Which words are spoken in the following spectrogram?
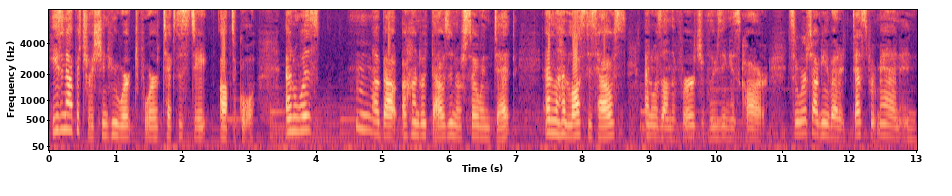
He's an optician who worked for Texas State Optical and was hmm, about a hundred thousand or so in debt and had lost his house and was on the verge of losing his car. So we're talking about a desperate man in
